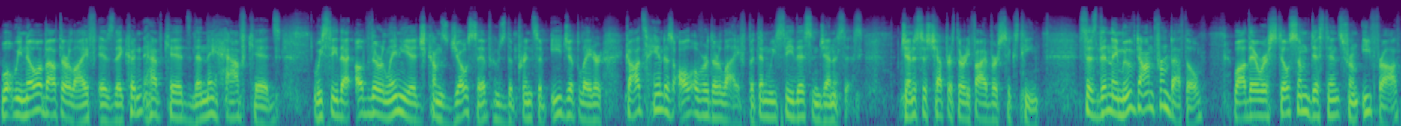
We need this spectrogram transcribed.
What we know about their life is they couldn't have kids, then they have kids. We see that of their lineage comes Joseph, who's the prince of Egypt later. God's hand is all over their life. But then we see this in Genesis. Genesis chapter 35, verse 16 says, Then they moved on from Bethel. While they were still some distance from Ephrath,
